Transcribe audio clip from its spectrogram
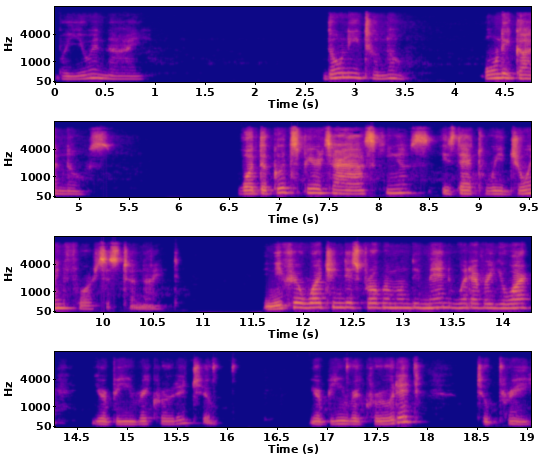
But you and I don't need to know. Only God knows. What the good spirits are asking us is that we join forces tonight. And if you're watching this program on demand, whatever you are, you're being recruited too. You're being recruited to pray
